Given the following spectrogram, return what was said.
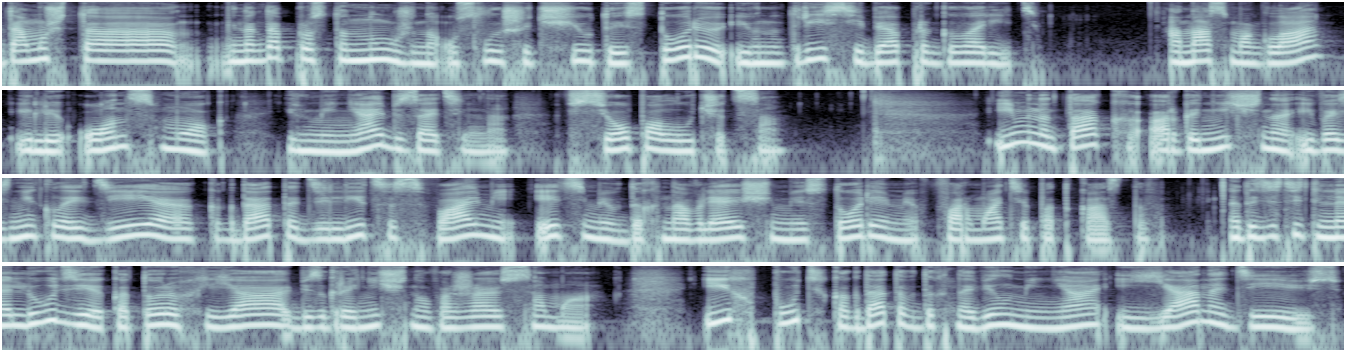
Потому что иногда просто нужно услышать чью-то историю и внутри себя проговорить. Она смогла или он смог, и у меня обязательно все получится. Именно так органично и возникла идея когда-то делиться с вами этими вдохновляющими историями в формате подкастов. Это действительно люди, которых я безгранично уважаю сама. Их путь когда-то вдохновил меня, и я надеюсь,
